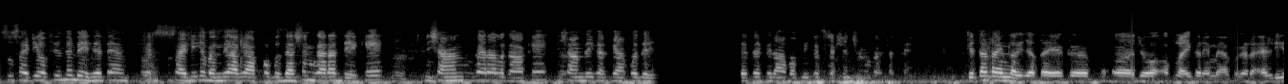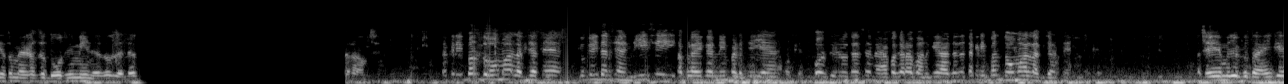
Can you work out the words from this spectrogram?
سوسائٹی آفس میں بھیج دیتے ہیں۔ پھر۔ سوسائٹی کے بندے آگے آپ کو پوزیشن وغیرہ دے کے۔ نشان وغیرہ لگا کے نشاندہی کر کے آپ کو دے دیتے ہیں۔ پھر آپ اپنی کنسٹرکشن شروع کر سکتے ہیں۔ کتنا ٹائم لگ جاتا ہے ایک آ، جو اپلائی کرے میپ وغیرہ؟ ایل ڈی اے تو میرے خیال سے دو تین مہینے تو لے لیتے آرام سے۔ تقریباً دو ماہ لگ جاتے ہیں کیونکہ ادھر سے این ڈی اے سے اپلائی کرنی پڑتی ہے اور پھر ادھر سے میپ وغیرہ بن کے آ جاتے ہیں تقریباً دو ماہ لگ جاتے ہیں۔ اچھا یہ مجھے بتائیں کہ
